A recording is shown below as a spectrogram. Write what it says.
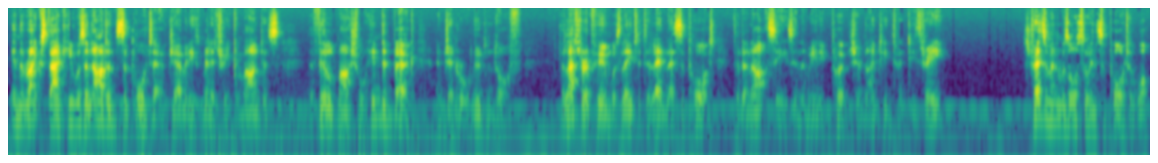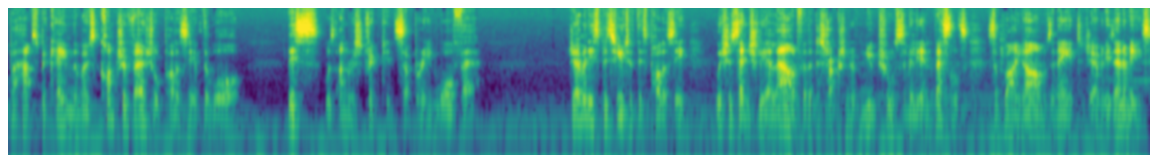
In the Reichstag, he was an ardent supporter of Germany's military commanders, the Field Marshal Hindenburg and General Ludendorff, the latter of whom was later to lend their support to the Nazis in the Munich Putsch of 1923. Stresemann was also in support of what perhaps became the most controversial policy of the war. This was unrestricted submarine warfare. Germany's pursuit of this policy, which essentially allowed for the destruction of neutral civilian vessels supplying arms and aid to Germany's enemies,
